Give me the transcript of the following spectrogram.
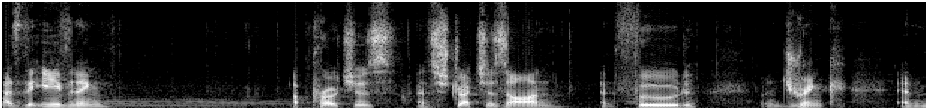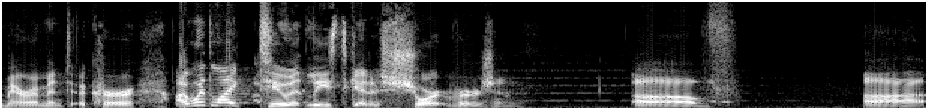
As the evening approaches and stretches on and food and drink and merriment occur, I would like to at least get a short version of uh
